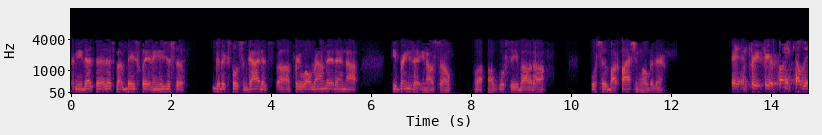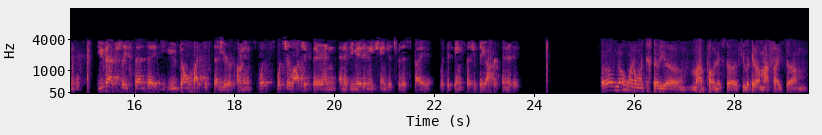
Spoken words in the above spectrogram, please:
I mean, that, that that's about basically. I mean, he's just a good explosive guy that's uh, pretty well rounded, and uh, he brings it, you know. So well, uh, we'll see about uh, we'll see about clashing a little bit there. And for for your opponent, Kelvin, you've actually said that you don't like to study your opponents. What's what's your logic there, and and have you made any changes for this fight with it being such a big opportunity? Uh, no, I don't like to study uh my opponents. Uh, if you look at all my fights, um,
